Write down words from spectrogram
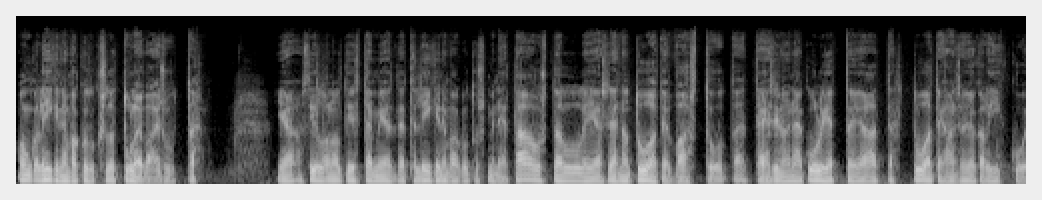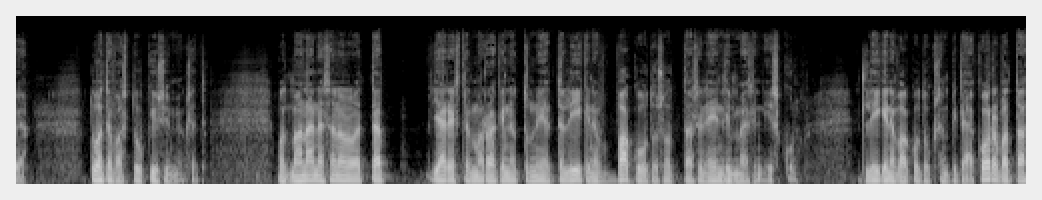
onko liikennevakuutuksella tulevaisuutta. Ja silloin oltiin sitä mieltä, että liikennevakuutus menee taustalle ja sehän on tuotevastuuta. Että eihän siinä ole enää kuljettajaa, että tuotehan se joka liikkuu ja tuotevastuukysymykset. Mutta mä oon aina sanonut, että järjestelmä on rakennettu niin, että liikennevakuutus ottaa sen ensimmäisen iskun. Että liikennevakuutuksen pitää korvata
